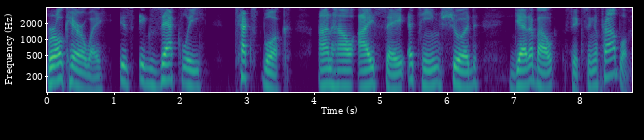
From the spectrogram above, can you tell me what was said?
Burl Carraway is exactly textbook on how I say a team should get about fixing a problem.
